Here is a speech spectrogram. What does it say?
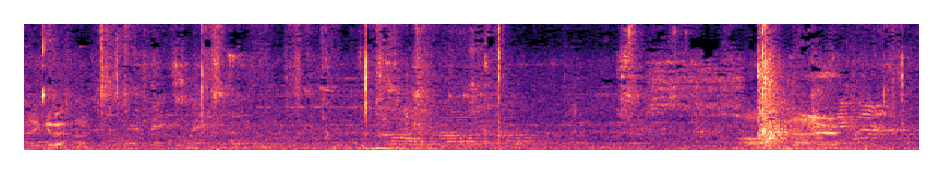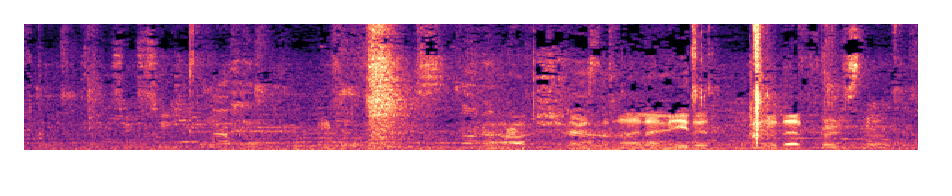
Make it a hundred. Needed. I needed that first though.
